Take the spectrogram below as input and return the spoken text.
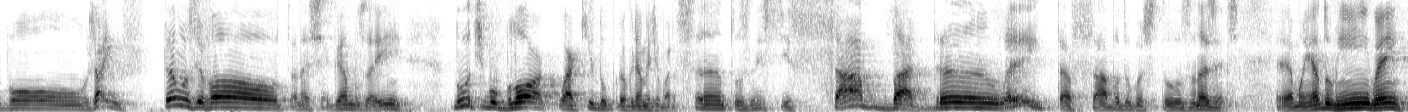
bom! Já estamos de volta, né? Chegamos aí no último bloco aqui do programa de Mar Santos, neste sabadão. Eita, sábado gostoso, né, gente? É amanhã é domingo, hein?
